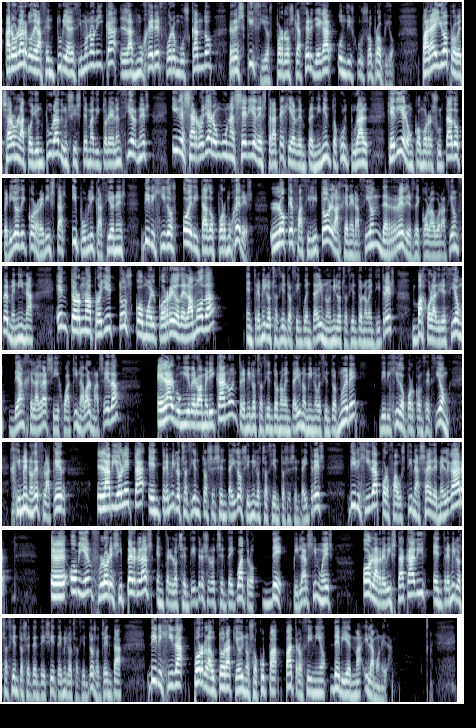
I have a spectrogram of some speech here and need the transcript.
A lo largo de la centuria decimonónica, las mujeres fueron buscando resquicios por los que hacer llegar un discurso propio. Para ello aprovecharon la coyuntura de un sistema editorial en ciernes y desarrollaron una serie de estrategias de emprendimiento cultural que dieron como resultado periódicos, revistas y publicaciones dirigidos o editados por mujeres, lo que facilitó la generación de redes de colaboración femenina en torno a proyectos como el Correo de la Moda, entre 1851 y 1893, bajo la dirección de Ángela Grassi y Joaquina Balmaseda, el álbum iberoamericano entre 1891 y 1909, dirigido por Concepción Jimeno de Flaquer, La Violeta entre 1862 y 1863, dirigida por Faustina Sae de Melgar, eh, o bien Flores y Perlas entre el 83 y el 84 de Pilar Sinués, o la revista Cádiz entre 1877 y 1880, dirigida por la autora que hoy nos ocupa, Patrocinio de Viedma y la Moneda.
